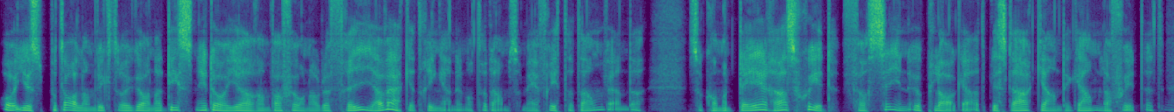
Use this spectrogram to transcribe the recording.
Och just på tal om Victor Hugo, när Disney då gör en version av det fria verket Ringaren i Notre Dame som är fritt att använda, så kommer deras skydd för sin upplaga att bli starkare än det gamla skyddet. Mm.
